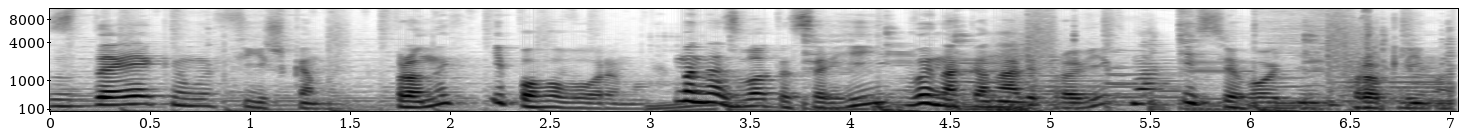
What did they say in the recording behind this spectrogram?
з деякими фішками. Про них і поговоримо. Мене звати Сергій, ви на каналі про вікна, і сьогодні про клімат.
